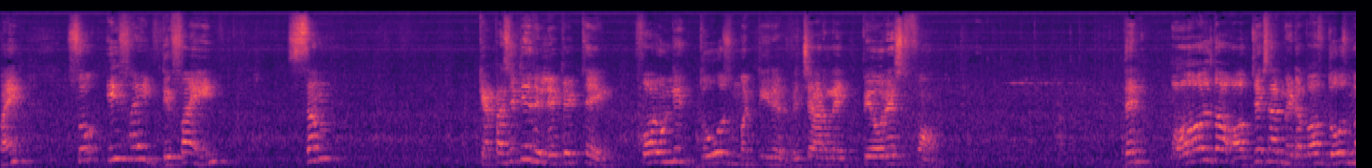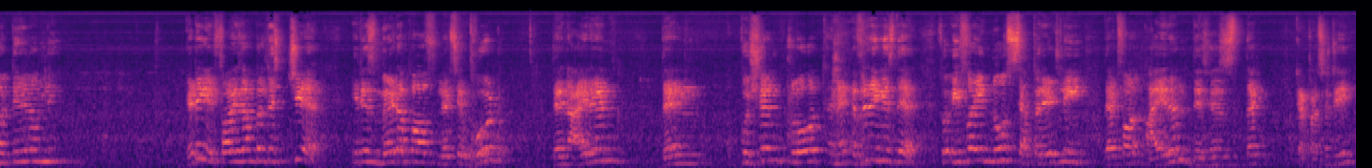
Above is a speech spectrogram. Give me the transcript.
Fine? So if I define some capacity related thing for only those material which are like purest form, then all the objects are made up of those material only. Getting it? For example, this chair, it is made up of let's say wood, then iron, then cushion, cloth, and everything is there. So if I know separately that for iron this is the capacity,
